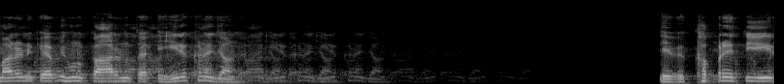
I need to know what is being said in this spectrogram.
ਮਹਾਰਾਜ ਨੇ ਕਿਹਾ ਵੀ ਹੁਣ ਕਾਰਨ ਤਾਂ ਇਹੀ ਰੱਖਣਾ ਜਾਣ। ਤੇ ਖੱਪਰੇ ਤੀਰ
